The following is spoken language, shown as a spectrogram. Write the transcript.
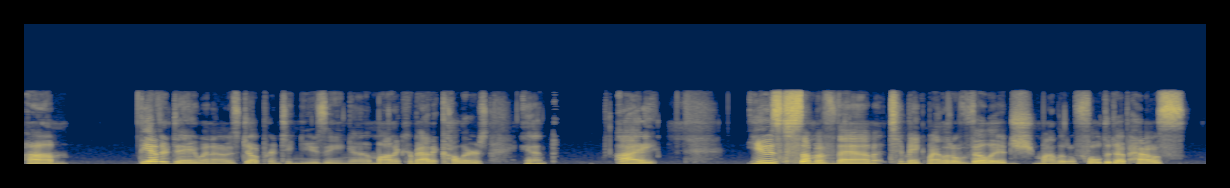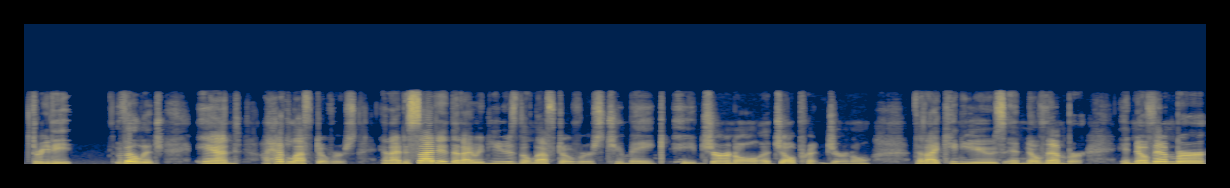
um, the other day when I was gel printing using uh, monochromatic colors. And I used some of them to make my little village, my little folded up house 3D village and I had leftovers and I decided that I would use the leftovers to make a journal, a gel print journal that I can use in November. In November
